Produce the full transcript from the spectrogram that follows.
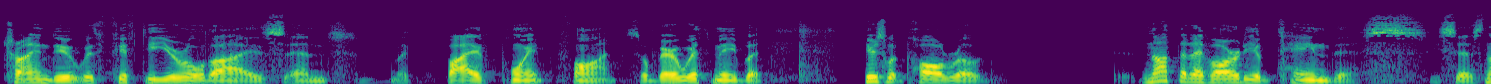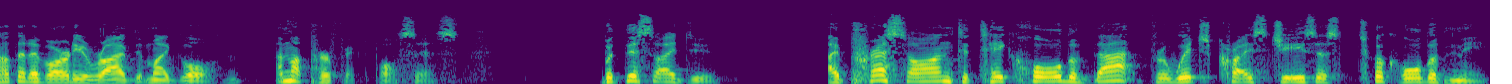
try and do it with 50 year old eyes and five point font. So bear with me, but here's what Paul wrote. Not that I've already obtained this, he says. Not that I've already arrived at my goal. I'm not perfect, Paul says. But this I do. I press on to take hold of that for which Christ Jesus took hold of me.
